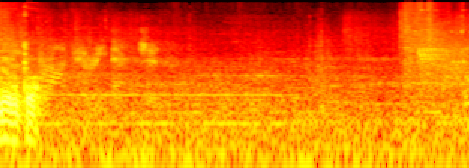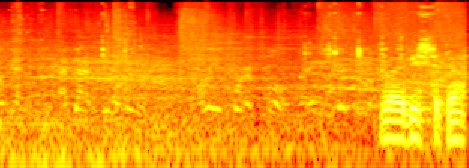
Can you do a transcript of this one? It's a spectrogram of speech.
Biorę to. Close up there.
